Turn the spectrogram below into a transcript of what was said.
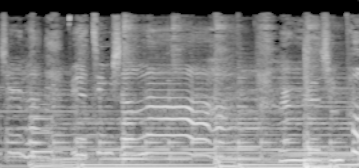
起来，别停下来，让热情澎湃，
